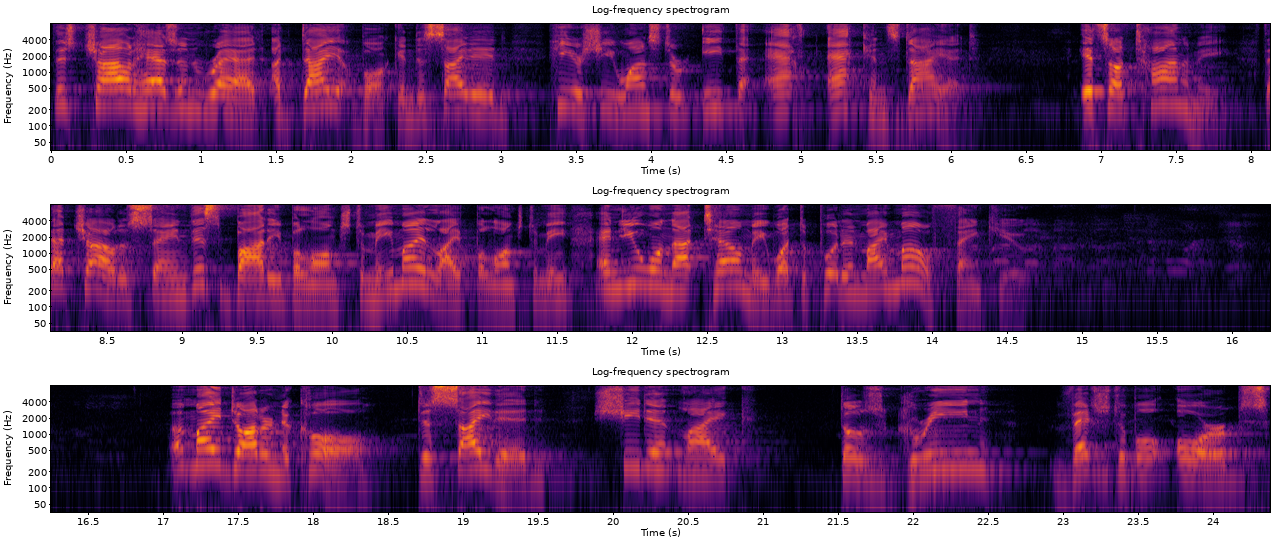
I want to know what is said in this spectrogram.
This child hasn't read a diet book and decided he or she wants to eat the Atkins diet. It's autonomy. That child is saying, This body belongs to me, my life belongs to me, and you will not tell me what to put in my mouth, thank you. Uh, my daughter Nicole decided she didn't like those green vegetable orbs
